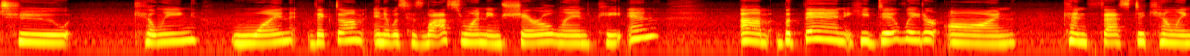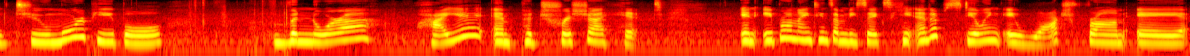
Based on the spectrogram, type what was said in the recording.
to killing one victim, and it was his last one named Cheryl Lynn Payton. Um, but then he did later on confess to killing two more people Venora Hyatt and Patricia Hitt. In April 1976, he ended up stealing a watch from a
